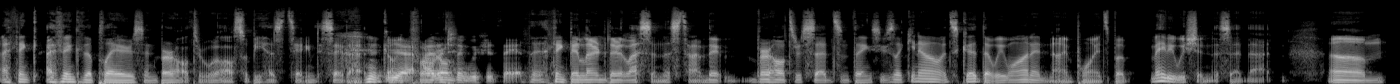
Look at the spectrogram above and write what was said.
I think I think the players in Berhalter will also be hesitating to say that yeah, forward. I don't think we should say it. I think they learned their lesson this time. They, Berhalter said some things. He was like, you know, it's good that we wanted nine points, but maybe we shouldn't have said that. Um,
